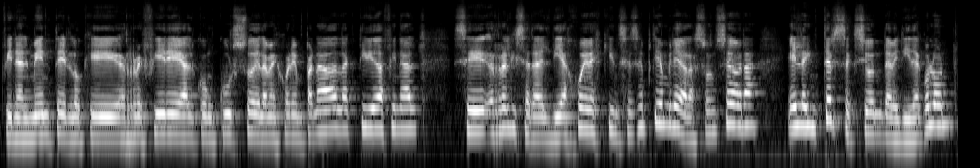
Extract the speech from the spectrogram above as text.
Finalmente, en lo que refiere al concurso de la mejor empanada, la actividad final se realizará el día jueves 15 de septiembre a las 11 horas en la intersección de Avenida Colón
